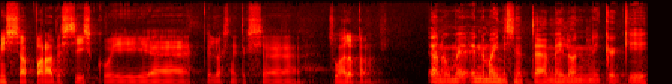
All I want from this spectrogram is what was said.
mis saab varadest siis, kui äh, teil peaks näiteks äh, suhe lõppema? ja nagu ma enne mainisin, et meil on ikkagi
